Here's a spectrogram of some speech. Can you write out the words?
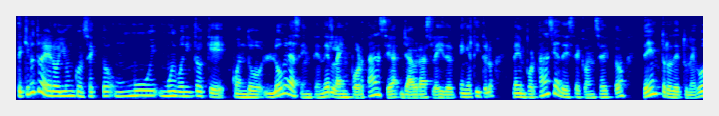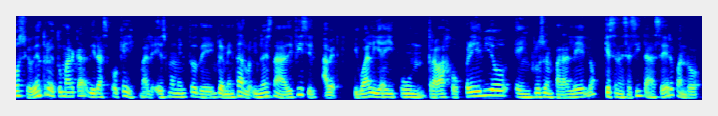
te quiero traer hoy un concepto muy, muy bonito que cuando logras entender la importancia, ya habrás leído en el título, la importancia de este concepto dentro de tu negocio, dentro de tu marca, dirás, ok, vale, es momento de implementarlo y no es nada difícil. A ver, igual y hay un trabajo previo e incluso en paralelo que se necesita hacer cuando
